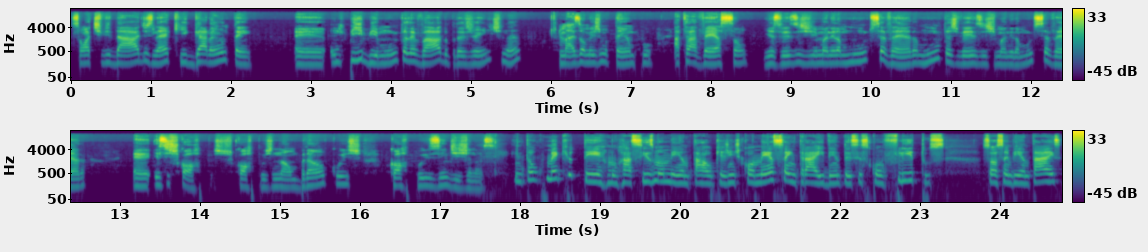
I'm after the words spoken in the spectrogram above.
são atividades né, que garantem é, um PIB muito elevado para a gente, né? mas ao mesmo tempo atravessam, e às vezes de maneira muito severa, muitas vezes de maneira muito severa, é, esses corpos, corpos não brancos, corpos indígenas. Então, como é que o termo racismo ambiental, que a gente começa a entrar aí dentro desses conflitos socioambientais,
